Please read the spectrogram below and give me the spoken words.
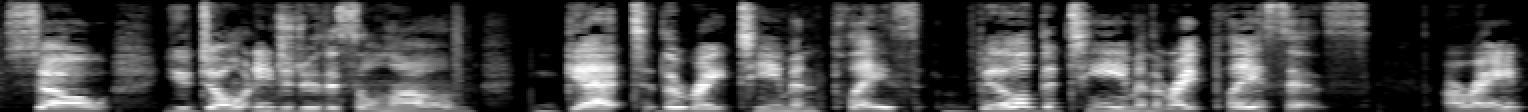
So you don't need to do this alone. Get the right team in place. Build the team in the right places. All right.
